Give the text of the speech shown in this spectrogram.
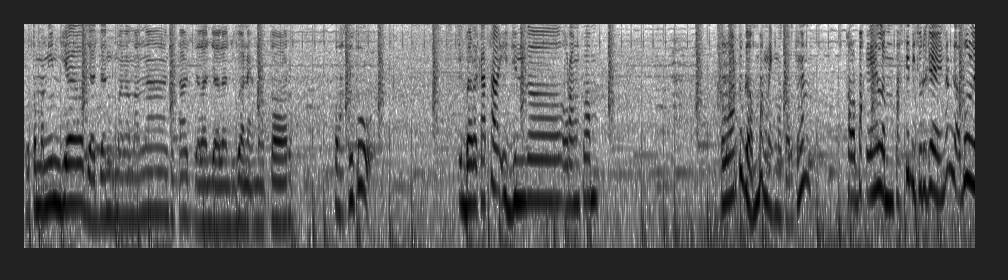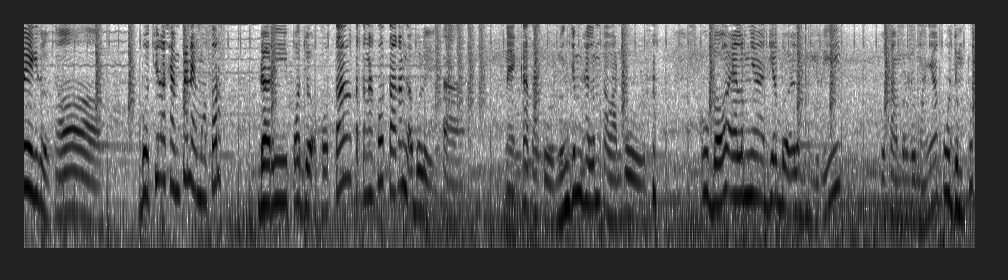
Ku temenin dia jajan di mana-mana kita jalan-jalan juga naik motor. Waktu itu ibarat kata izin ke orang tua keluar tuh gampang naik motor. Cuman kalau pakai helm pasti dicurigain kan nggak boleh gitu loh. Oh. Bocil SMP naik motor dari pojok kota ke tengah kota kan nggak boleh. Heeh. nekat aku minjem helm kawanku. Aku bawa helmnya dia bawa helm sendiri aku sampai rumahnya aku jemput.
